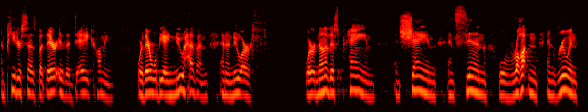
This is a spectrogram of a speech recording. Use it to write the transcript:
And Peter says, But there is a day coming where there will be a new heaven and a new earth, where none of this pain and shame and sin will rotten and ruin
